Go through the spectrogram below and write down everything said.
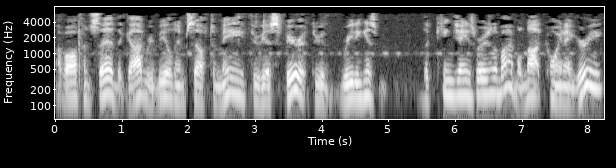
I've often said that God revealed himself to me through his spirit through reading his the King James Version of the Bible, not Koine Greek,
